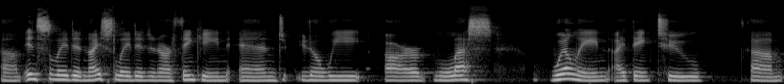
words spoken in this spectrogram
um, insulated and isolated in our thinking, and you know we are less willing, I think, to um,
